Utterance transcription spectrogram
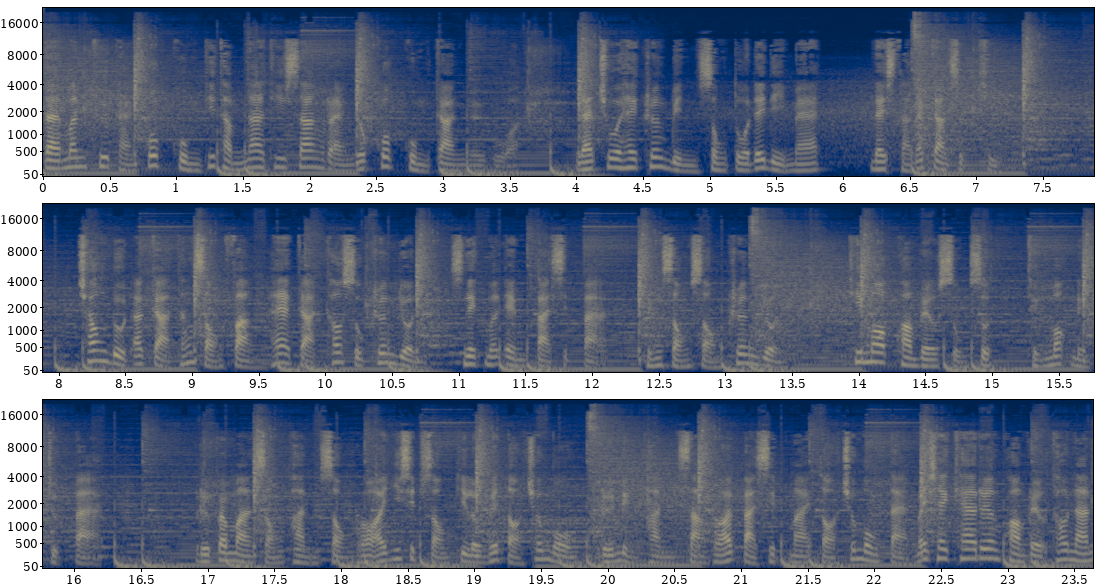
แต่มันคือแผงควบคุมที่ทำหน้าที่สร้างแรงยกควบคุมการเงยหัว และช่วยให้เครื่องบินทรงตัวได้ดีแม้ในสถานการณ์สุดขีดช่องดูดอากาศทั้งสองฝั่งให้อากาศเข้าสู่เครื่องยนต์ Snigmer M88 ถึง 22 เครื่องยนต์ ที่มอบความเร็วสูงสุดถึงมอก 1.8 หรือประมาณ 2,222 กิโลเมตรต่อชั่วโมง หรือ 1,380 ไมล์ต่อชั่วโมง แต่ไม่ใช่แค่เรื่องความเร็วเท่านั้น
